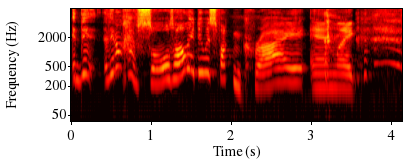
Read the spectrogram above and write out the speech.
they, they don't have souls. All they do is fucking cry and like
